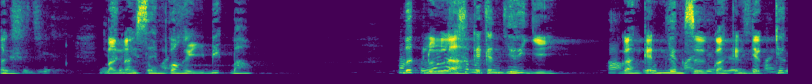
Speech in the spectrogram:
ân bạn nói xem quan hỷ biết bao. Bất luận là cái cảnh giới gì hoàn cảnh nhân sự hoàn cảnh vật chất.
